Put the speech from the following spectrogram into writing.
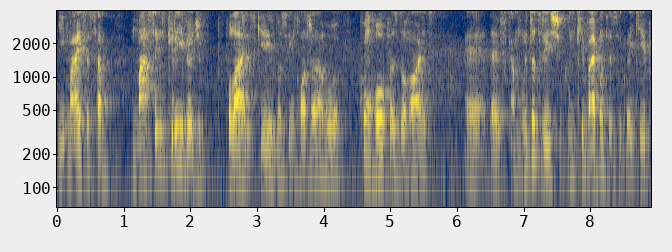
e mais essa massa incrível de populares que você encontra na rua com roupas do Hornets, é, deve ficar muito triste com o que vai acontecer com a equipe.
